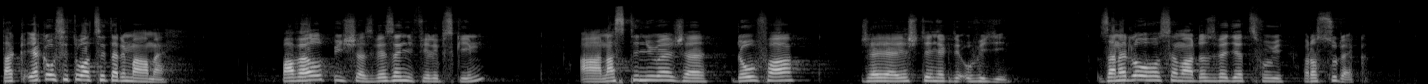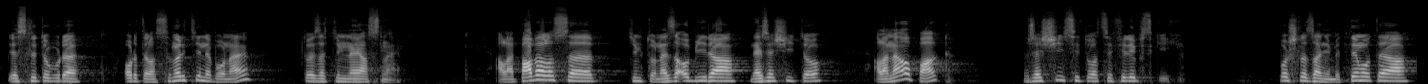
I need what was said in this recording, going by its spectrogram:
Tak jakou situaci tady máme? Pavel píše z vězení Filipským a nastěňuje, že doufá, že je ještě někdy uvidí. Zanedlouho se má dozvědět svůj rozsudek. Jestli to bude ortel smrti nebo ne, to je zatím nejasné. Ale Pavel se tímto nezaobírá, neřeší to, ale naopak řeší situaci filipských. Pošle za nimi Timotea,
